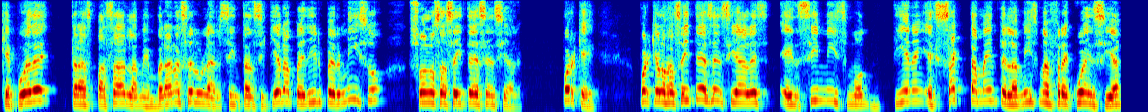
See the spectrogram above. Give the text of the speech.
que puede traspasar la membrana celular sin tan siquiera pedir permiso son los aceites esenciales. ¿Por qué? Porque los aceites esenciales en sí mismos tienen exactamente la misma frecuencia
